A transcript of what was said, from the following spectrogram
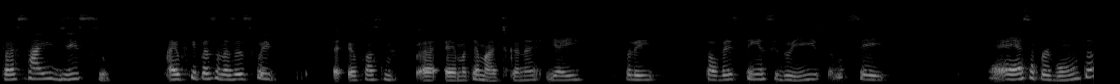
para sair disso. Aí eu fiquei pensando, às vezes foi eu faço é, é, matemática, né? E aí falei, talvez tenha sido isso, eu não sei. É essa a pergunta.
